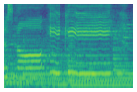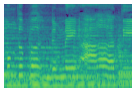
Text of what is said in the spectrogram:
Tresno iki. kependem ning ati.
